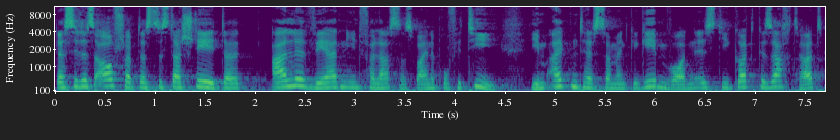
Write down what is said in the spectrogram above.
Dass er das aufschreibt, dass das da steht, da alle werden ihn verlassen. Das war eine Prophetie, die im Alten Testament gegeben worden ist, die Gott gesagt hat,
